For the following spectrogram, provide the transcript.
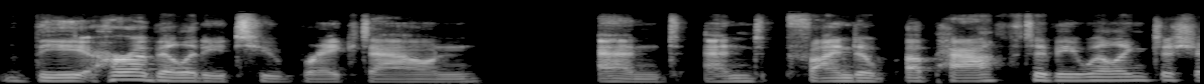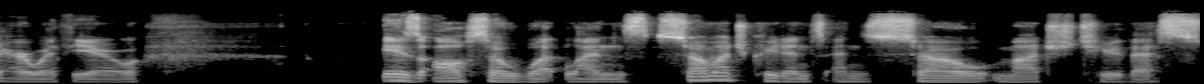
the her ability to break down and and find a, a path to be willing to share with you is also what lends so much credence and so much to this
